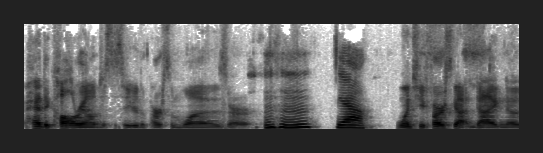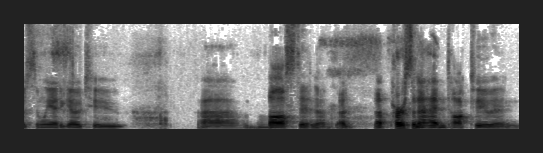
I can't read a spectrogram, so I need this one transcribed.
had to call around just to see who the person was or mm-hmm. yeah um, when she first got diagnosed and we had to go to uh, Boston a, a, a, person I hadn't talked to in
